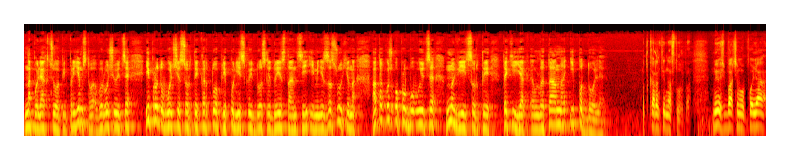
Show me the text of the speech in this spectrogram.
На полях цього підприємства вирощуються і продовольчі сорти картоплі Поліської дослідної станції імені Засухіна, а також опробовуються нові сорти, такі як Летана і Подолля. От карантинна служба. Ми ось бачимо поля,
